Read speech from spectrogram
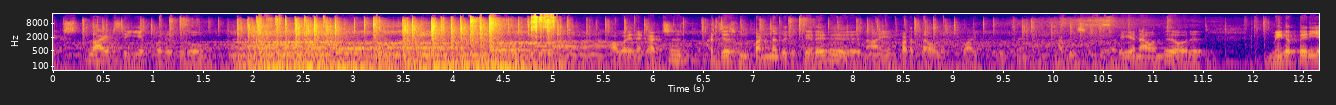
எக்ஸ்ப்ளாய்ட் செய்யப்படுகிறோம். அவள் எனக்கு அட்ஜஸ்ட் அட்ஜஸ்ட்மெண்ட் பண்ணதுக்கு பிறகு நான் என் படத்தில் அவளுக்கு வாய்ப்பு கொடுக்குறேன் அப்படின்னு சொல்லுவார். ஏன்னா வந்து அவர் மிகப்பெரிய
